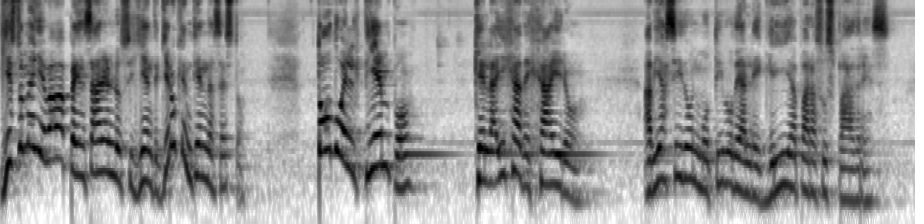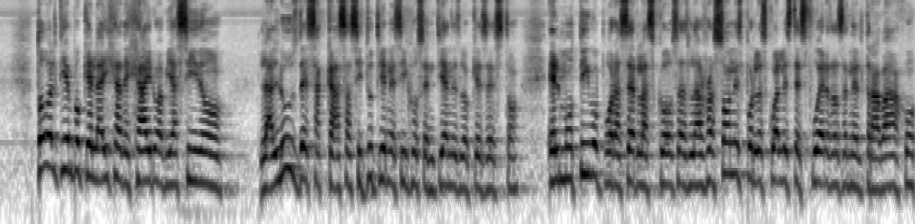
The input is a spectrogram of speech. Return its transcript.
Y esto me llevaba a pensar en lo siguiente, quiero que entiendas esto. Todo el tiempo que la hija de Jairo había sido un motivo de alegría para sus padres, todo el tiempo que la hija de Jairo había sido la luz de esa casa, si tú tienes hijos entiendes lo que es esto, el motivo por hacer las cosas, las razones por las cuales te esfuerzas en el trabajo,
